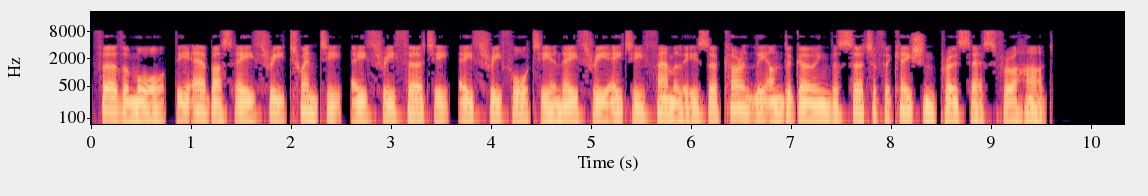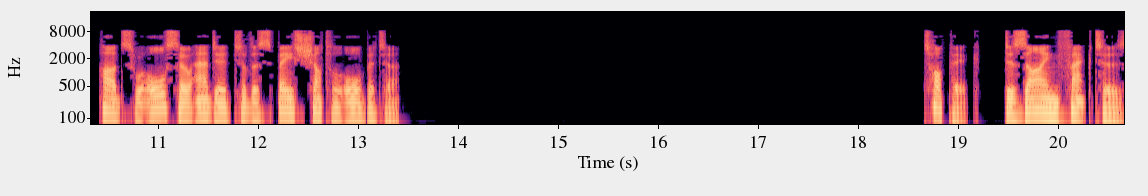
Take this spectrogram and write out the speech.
Furthermore, the Airbus A320, A330, A340 and A380 families are currently undergoing the certification process for a HUD. HUDs were also added to the Space Shuttle orbiter. Design factors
